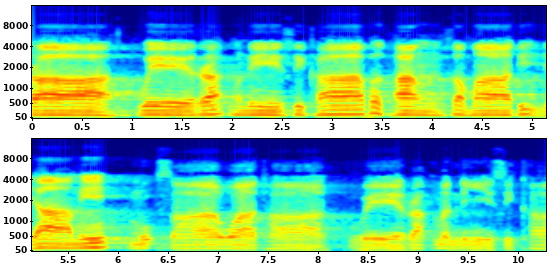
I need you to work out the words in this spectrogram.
รา เวระมณีสิกขาพะทังสมาธิยามิมุสาวาทาเวระมณีสิกขา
